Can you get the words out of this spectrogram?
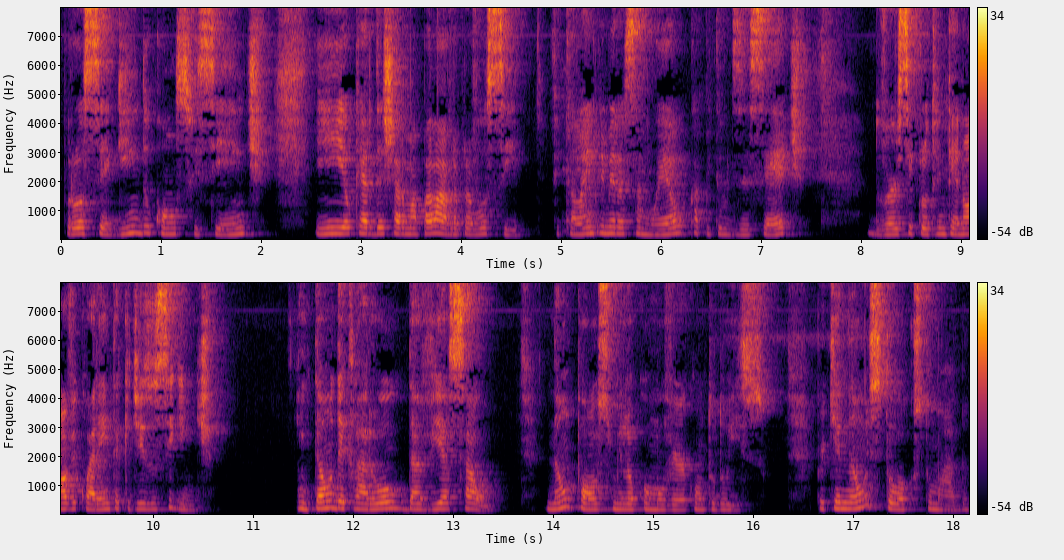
prosseguindo com o suficiente, e eu quero deixar uma palavra para você. Fica lá em 1 Samuel, capítulo 17, do versículo 39 e 40, que diz o seguinte: Então declarou Davi a Saul: Não posso me locomover com tudo isso, porque não estou acostumado.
